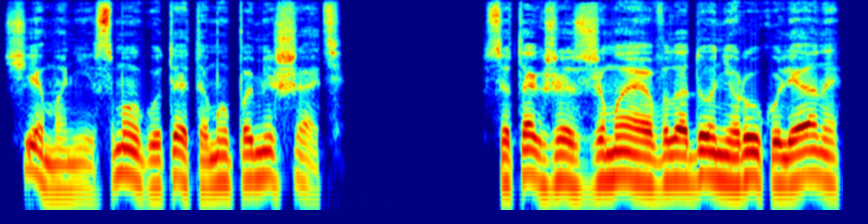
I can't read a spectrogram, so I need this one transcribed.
Чем они смогут этому помешать? Все так же, сжимая в ладони руку Лианы,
